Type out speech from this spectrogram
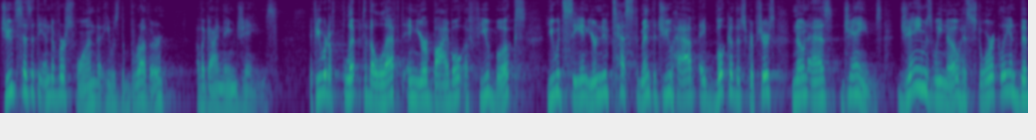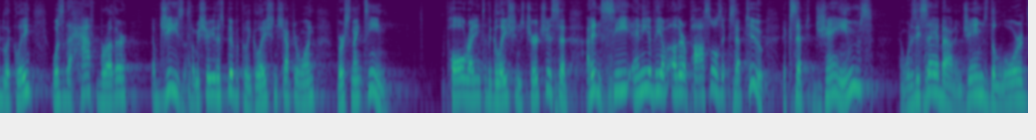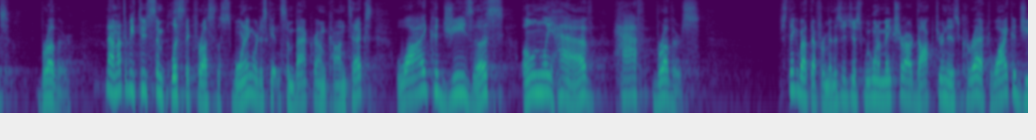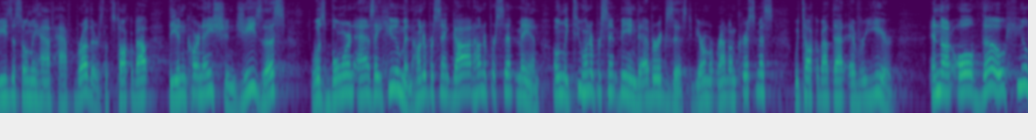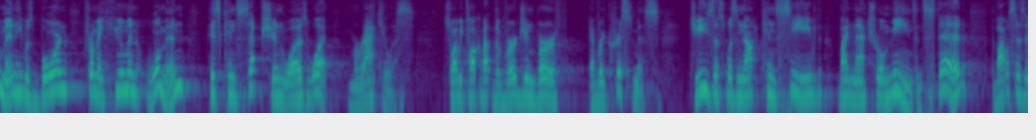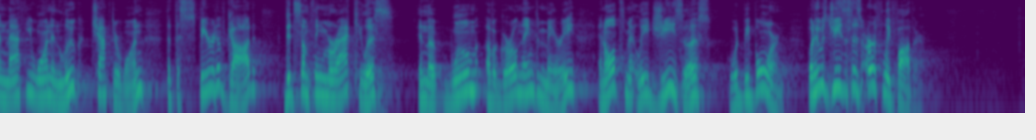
Jude says at the end of verse 1 that he was the brother of a guy named James. If you were to flip to the left in your Bible a few books, you would see in your New Testament that you have a book of the scriptures known as James. James, we know historically and biblically, was the half brother of Jesus. Let me show you this biblically. Galatians chapter 1, verse 19. Paul, writing to the Galatians churches, said, I didn't see any of the other apostles except two, except James. And what does he say about him? James, the Lord's brother. Now, not to be too simplistic for us this morning, we're just getting some background context. Why could Jesus only have half brothers? Just think about that for a minute. This is just, we want to make sure our doctrine is correct. Why could Jesus only have half brothers? Let's talk about the incarnation. Jesus was born as a human, 100% God, 100% man, only 200% being to ever exist. If you're around on Christmas, we talk about that every year. And that although human, he was born from a human woman, his conception was what? Miraculous. That's why we talk about the virgin birth every Christmas. Jesus was not conceived by natural means. Instead, the Bible says in Matthew 1 and Luke chapter 1 that the Spirit of God did something miraculous in the womb of a girl named Mary, and ultimately Jesus would be born. But who was Jesus' earthly father?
